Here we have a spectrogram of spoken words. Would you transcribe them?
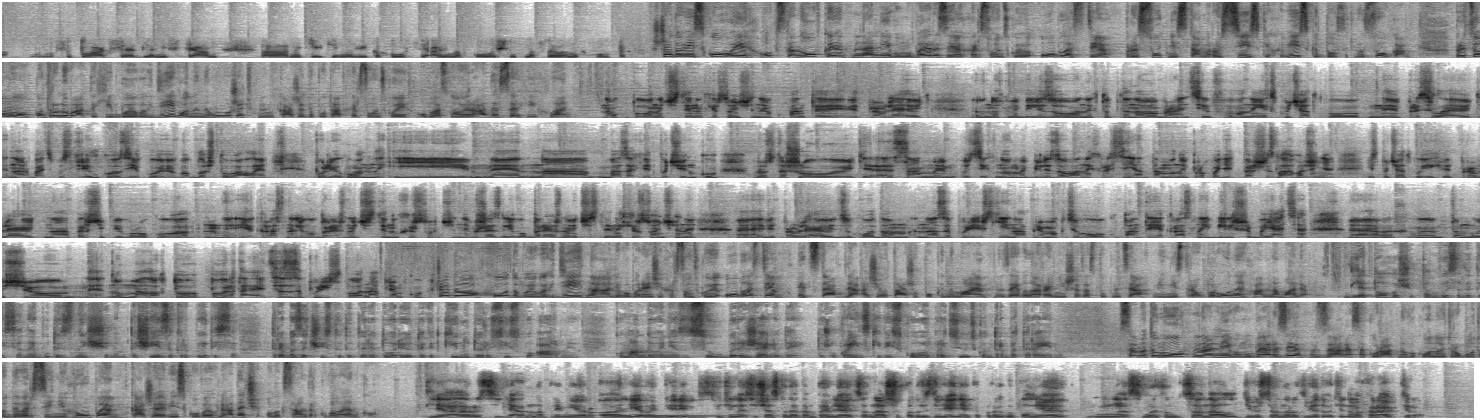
ситуація для містян е, не тільки в Новій Каховці, а й в навколишніх населених пунктах. Щодо військової обстановки на лівому березі Херсонської області присутність там російських військ досить висока. При цьому контролювати хід бойових дій вони не можуть, каже депутат Херсонської обласної ради Сергій Хлань. на окуповану частину Херсонщини окупанти відправляють вновь мобілізованих, тобто новобранців. Вони їх спочатку м, присилають на Арбатську стрілку, з якої облаштували полігон, і е, на базах відпочинку розташовують е, саме усіх мобілізованих росіян. Там вони проходять перші злагодження, і спочатку їх відправляють на перші півроку якраз на лівобережну частину Херсонщини. Вже з лівобережної частини Херсонщини е, відправляють згодом на запорізький напрямок. Цього окупанти якраз найбільше бояться, е, е, тому що е, ну мало хто повертається з запорізького напрямку. Щодо ходу бойових дій на лівобережжі Херсонської області, підстав для ажіотажу поки немає, заявила раніше заступниця міністра оборони Ганна Маляр. Для того, щоб там висадитися, не бути знищеним та ще й закріпитися, треба зачистити територію та відкинути російську армію. Командування ЗСУ береже людей, тож українські військові працюють контрбатарейно. Саме тому на лівому березі зараз акуратно виконують роботу диверсійні групи, каже військовий оглядач Олександр Коваленко. Для россиян, например, э, левый берег, действительно, сейчас, когда там появляются наши подразделения, которые выполняют м, свой функционал диверсионно-разведывательного характера,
